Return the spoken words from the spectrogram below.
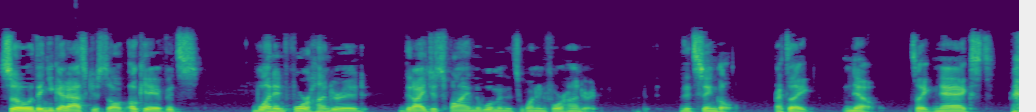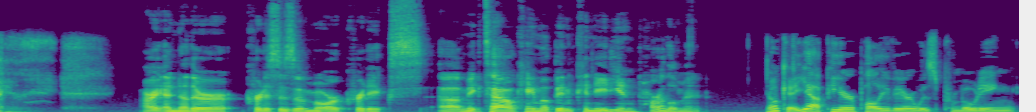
So then you got to ask yourself, okay, if it's one in 400, did I just find the woman that's one in 400 that's single? It's like, no. It's like, next. All right, another criticism or critics. Uh, MGTOW came up in Canadian Parliament. Okay, yeah, Pierre Poilievre was promoting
